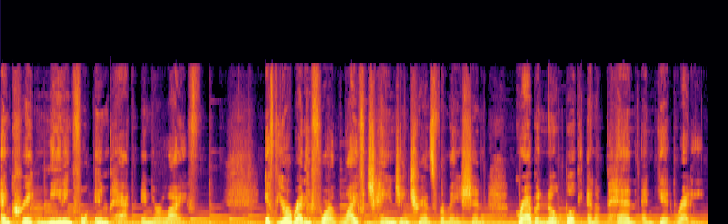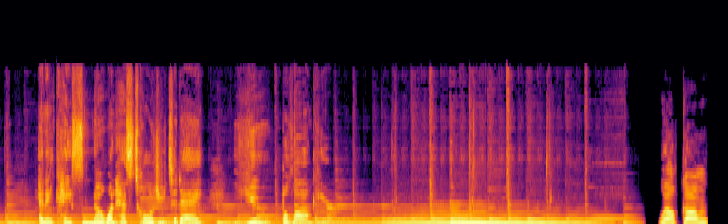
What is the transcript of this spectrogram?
and create meaningful impact in your life. If you're ready for a life changing transformation, grab a notebook and a pen and get ready. And in case no one has told you today, you belong here. Welcome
